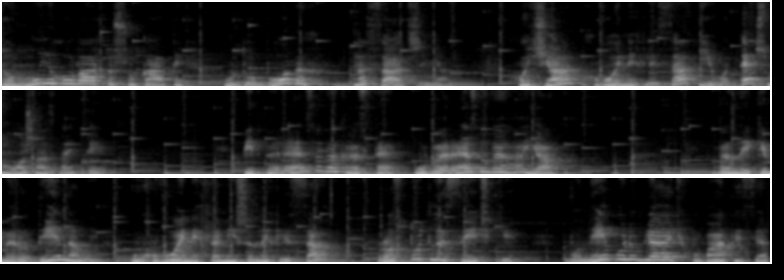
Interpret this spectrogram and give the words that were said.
тому його варто шукати у дубових насадженнях. Хоча в хвойних лісах його теж можна знайти. Підберезовик росте у березових гаях. Великими родинами у хвойних та мішаних лісах ростуть лисички. Вони полюбляють ховатися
